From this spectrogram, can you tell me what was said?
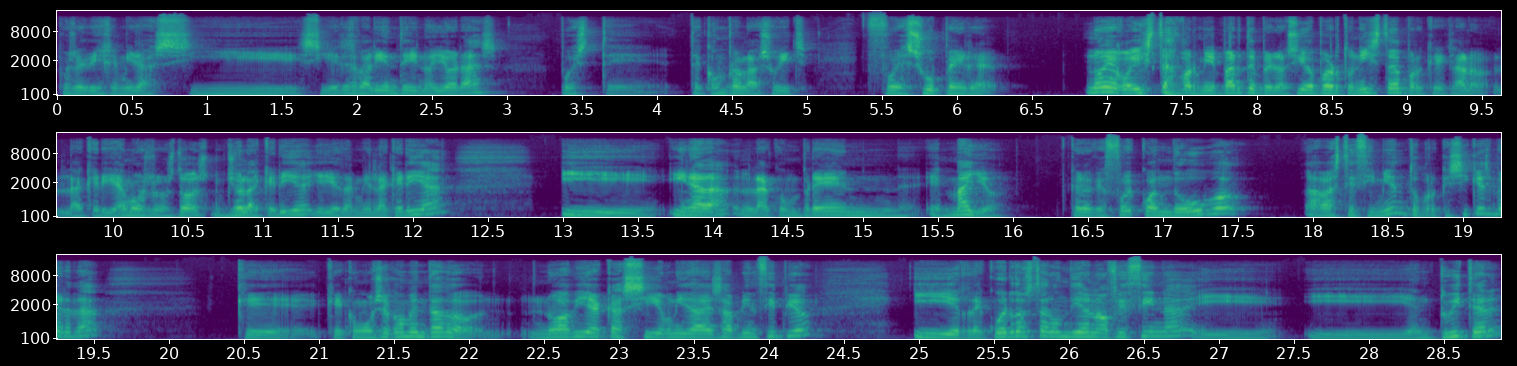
pues le dije, mira, si, si eres valiente y no lloras, pues te, te compro la Switch. Fue súper, no egoísta por mi parte, pero sí oportunista, porque claro, la queríamos los dos, yo la quería y ella también la quería, y, y nada, la compré en, en mayo, creo que fue cuando hubo abastecimiento, porque sí que es verdad que, como os he comentado, no había casi unidades al principio. Y recuerdo estar un día en la oficina y, en Twitter,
